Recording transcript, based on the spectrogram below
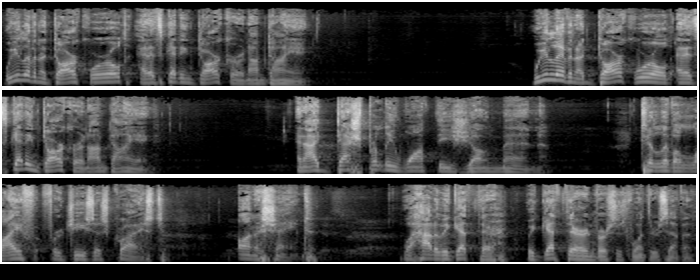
we live in a dark world and it's getting darker and I'm dying? We live in a dark world and it's getting darker and I'm dying. And I desperately want these young men to live a life for Jesus Christ unashamed. Well, how do we get there? We get there in verses one through seven.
